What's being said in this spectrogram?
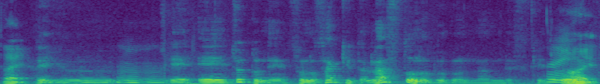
はい。っていう、うんうん。で、えーちょっとねそのさっき言ったラストの部分なんですけど、はいはい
